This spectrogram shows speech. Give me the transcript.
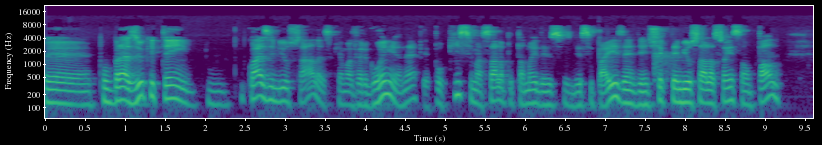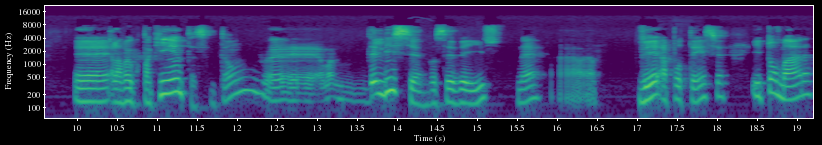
é, para o Brasil que tem quase mil salas, que é uma vergonha, né? Que é pouquíssima sala para o tamanho desse, desse país, né? A gente tinha que ter mil salas só em São Paulo. É, ela vai ocupar 500. Então é, é uma delícia você ver isso, né? A, ver a potência e tomara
